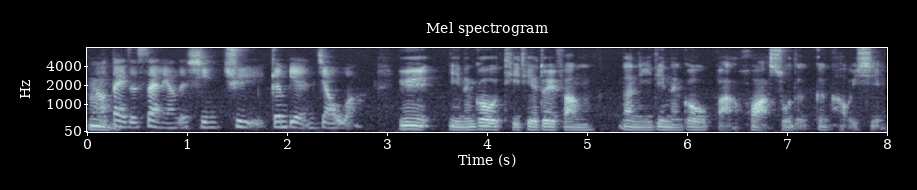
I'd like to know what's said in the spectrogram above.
然后带着善良的心去跟别人交往。因为你能够体贴对方，那你一定能够把话说得更好一些。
